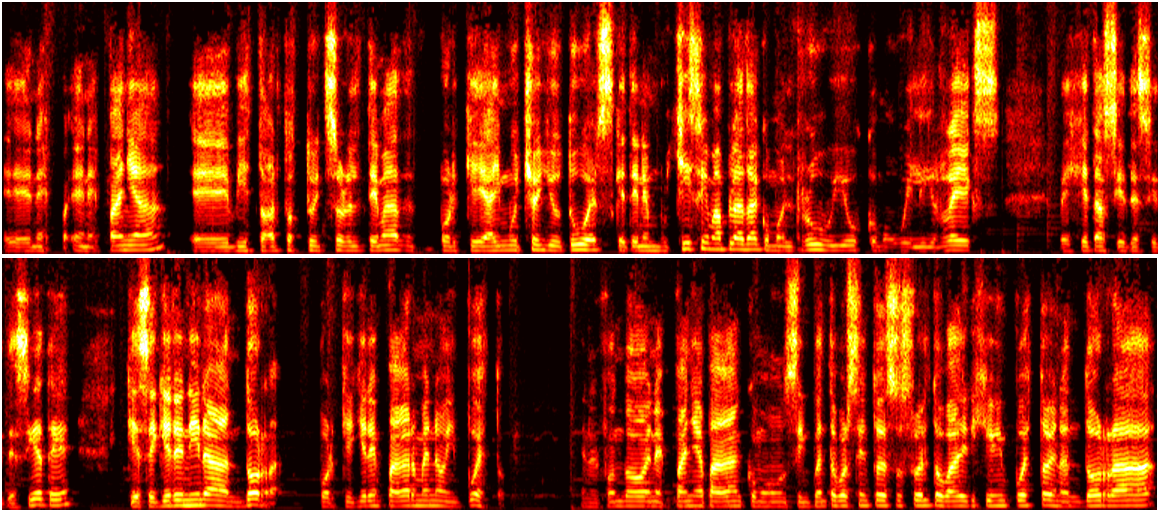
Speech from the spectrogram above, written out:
en, Esp- en España. He visto hartos tweets sobre el tema porque hay muchos youtubers que tienen muchísima plata, como el Rubius, como Willy Rex, Vegeta777, que se quieren ir a Andorra porque quieren pagar menos impuestos. En el fondo, en España pagan como un 50% de su sueldo va dirigido a impuestos. En Andorra,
